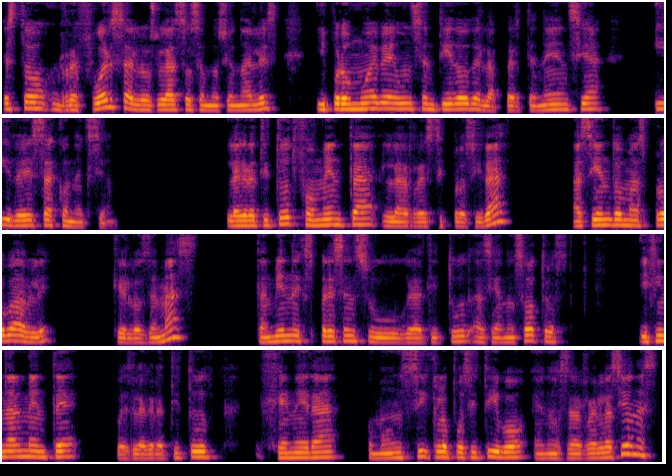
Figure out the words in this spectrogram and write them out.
esto refuerza los lazos emocionales y promueve un sentido de la pertenencia y de esa conexión. La gratitud fomenta la reciprocidad, haciendo más probable que los demás también expresen su gratitud hacia nosotros. Y finalmente, pues la gratitud genera como un ciclo positivo en nuestras relaciones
